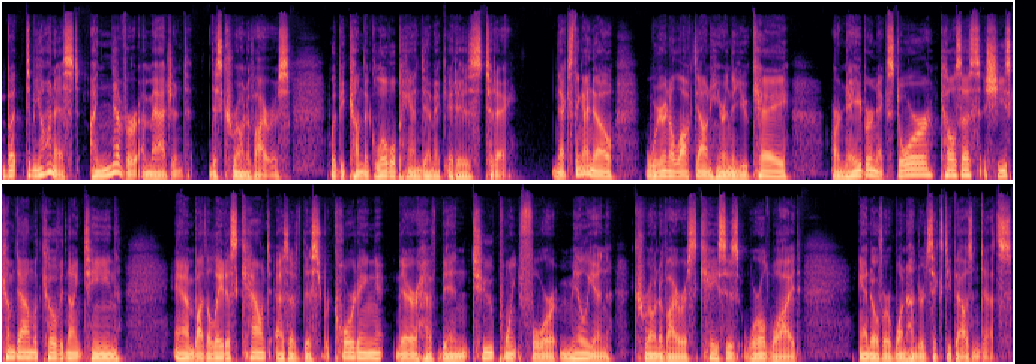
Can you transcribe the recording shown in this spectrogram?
But to be honest, I never imagined this coronavirus would become the global pandemic it is today. Next thing I know, we're in a lockdown here in the UK. Our neighbor next door tells us she's come down with COVID 19. And by the latest count as of this recording, there have been 2.4 million coronavirus cases worldwide and over 160,000 deaths.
